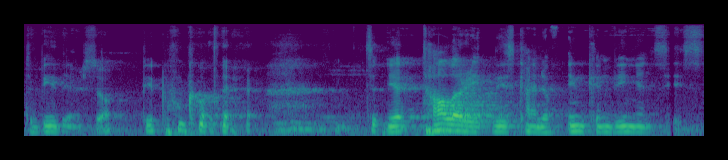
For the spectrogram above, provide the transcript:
to be there, so people go there to tolerate these kind of inconveniences.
